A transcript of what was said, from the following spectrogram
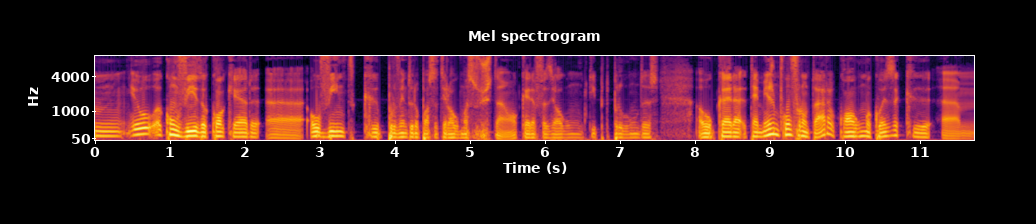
um, eu convido qualquer uh, ouvinte que porventura possa ter alguma sugestão ou queira fazer algum tipo de perguntas ou queira até mesmo confrontar com alguma coisa que, um,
